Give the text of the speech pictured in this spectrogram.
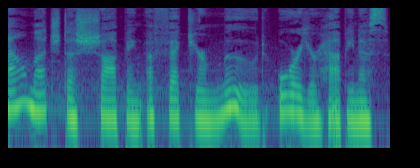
How much does shopping affect your mood or your happiness?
